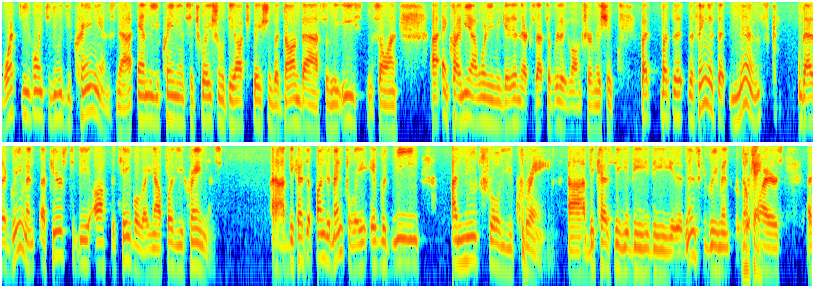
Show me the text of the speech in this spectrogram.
what are you going to do with Ukrainians now and the Ukrainian situation with the occupation of the Donbass and the east and so on. Uh, and Crimea, I won't even get in there because that's a really long term issue. But but the, the thing is that Minsk, that agreement appears to be off the table right now for the Ukrainians uh, because it, fundamentally it would mean a neutral Ukraine. Uh, because the, the, the, the Minsk agreement okay. requires a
